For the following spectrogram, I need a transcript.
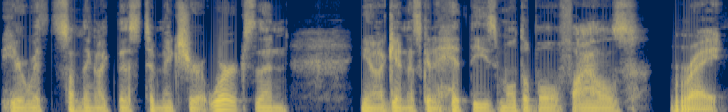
here with something like this to make sure it works, then you know again it's going to hit these multiple files. Right.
